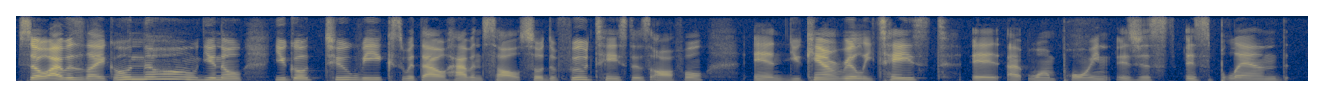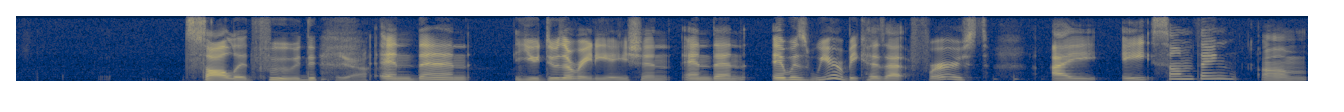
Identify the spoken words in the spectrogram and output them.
So I was like, oh no, you know, you go two weeks without having salt, so the food taste is awful, and you can't really taste it at one point. It's just it's bland, solid food yeah. and then you do the radiation and then it was weird because at first i ate something um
